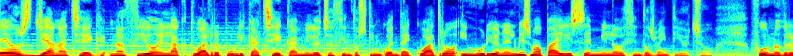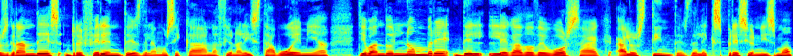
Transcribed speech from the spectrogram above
Leos Janacek nació en la actual República Checa en 1854 y murió en el mismo país en 1928. Fue uno de los grandes referentes de la música nacionalista bohemia, llevando el nombre del legado de Borsak a los tintes del expresionismo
